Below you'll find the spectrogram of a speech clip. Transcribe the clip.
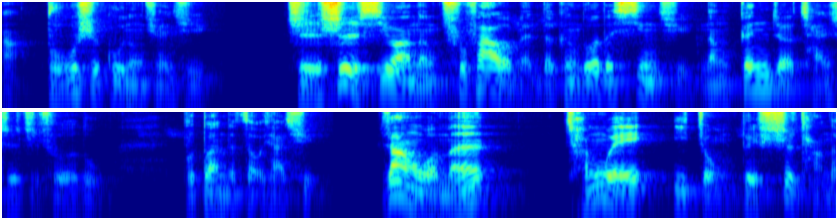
啊，不是故弄玄虚，只是希望能触发我们的更多的兴趣，能跟着禅师指出的路不断的走下去，让我们成为一种对市场的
